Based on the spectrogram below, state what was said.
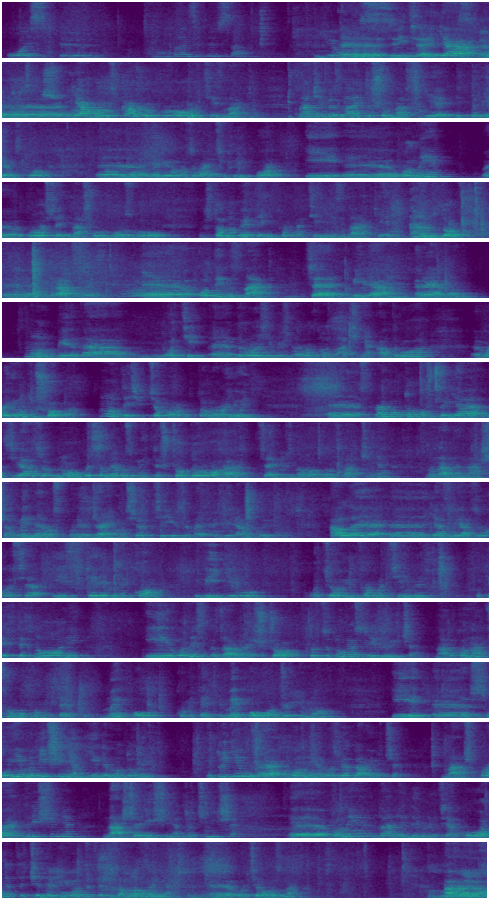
Ось, е, ну, в принципі, все. Е, Дивіться, я, е, я вам розкажу про ці знаки. Значить, ви знаєте, що в нас є підприємство, е, як його називають сухий порт, і е, вони е, просять нашого дозволу встановити інформаційні знаки вздовж е, траси. Е, Один знак це біля Рему, ну, на оцій е, дорозі міжнародного значення, а друга в районі Шопа, ну, десь в цьому в тому районі. Справа в тому, що я зв'язую, ну ви самі розумієте, що дорога це міжнародного значення, вона не наша, ми не розпоряджаємося цією земельною ділянкою. Але я зв'язувалася із керівником відділу оцього інформаційних отих технологій, і вони сказали, що процедура слідуюча на виконавчому комітеті. Ми по комітеті ми погоджуємо і е, своїм рішенням їдемо до них. І тоді вже вони, розглядаючи наш проект рішення, наше рішення точніше, е, вони далі дивляться, погодити чи не погодити встановлення е, оцього знаку. А-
